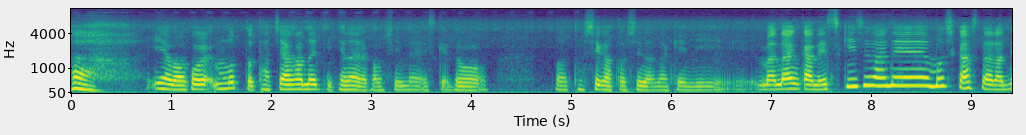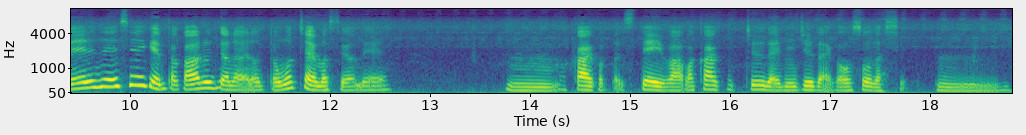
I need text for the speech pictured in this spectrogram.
はあいやまあこれもっと立ち上がらないといけないのかもしれないですけどまあ年が年なだけにまあなんかねスキズはねもしかしたら年齢制限とかあるんじゃないのって思っちゃいますよね。うん若い子たちステイは若い子10代20代が多そうだし。うん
